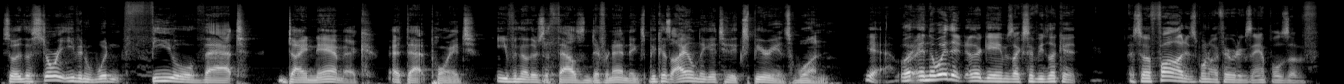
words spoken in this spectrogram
So the story even wouldn't feel that dynamic at that point, even though there's a thousand different endings, because I only get to experience one. Yeah, well, and the way that other games, like so, if you look at, so Fallout is one of my favorite examples of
